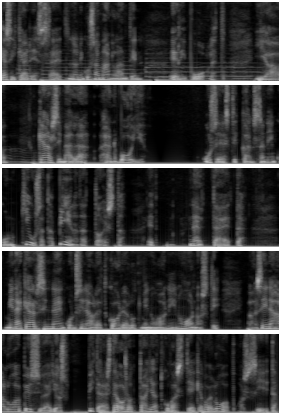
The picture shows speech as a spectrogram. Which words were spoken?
käsi kädessä. Et ne on niin kuin saman lantin eri puolet. Ja kärsimällä hän voi useasti kanssa niin kuin kiusata, piinata toista. Et näyttää, että minä kärsin näin, kun sinä olet kohdellut minua niin huonosti. Siinä haluaa pysyä, jos pitää sitä osoittaa jatkuvasti eikä voi luopua siitä.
